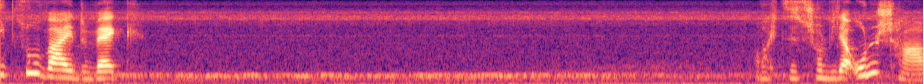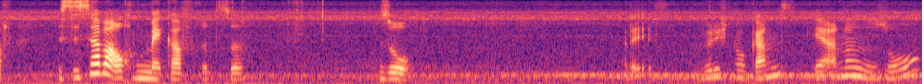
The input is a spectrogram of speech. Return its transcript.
Wie zu weit weg? Oh, jetzt ist es schon wieder unscharf. Es ist aber auch ein Meckerfritze. So. Warte, jetzt würde ich nur ganz gerne so.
